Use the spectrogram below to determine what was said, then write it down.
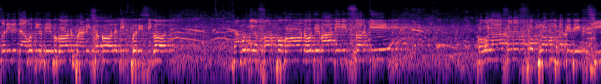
শরীরে যাবতীয় দেবগণ, প্রাণী সকল, দিব্য ঋষিগণ, যাবতীয় সর্পগণ ও দেবাদির ঈশ্বরকে কমলাসনস্থ ব্রহ্মাকে দেখছি।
